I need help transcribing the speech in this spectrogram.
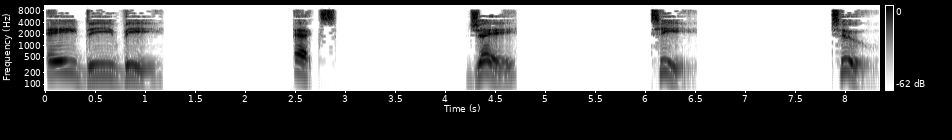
A D V X J T two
